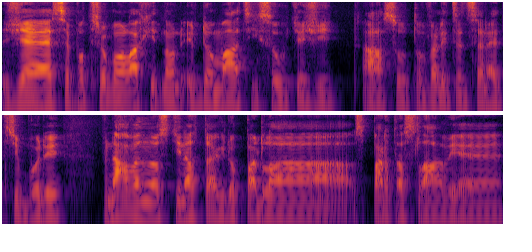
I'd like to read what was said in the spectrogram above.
že se potřebovala chytnout i v domácích soutěži a jsou to velice cené tři body v návaznosti na to, jak dopadla Sparta Slávě,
